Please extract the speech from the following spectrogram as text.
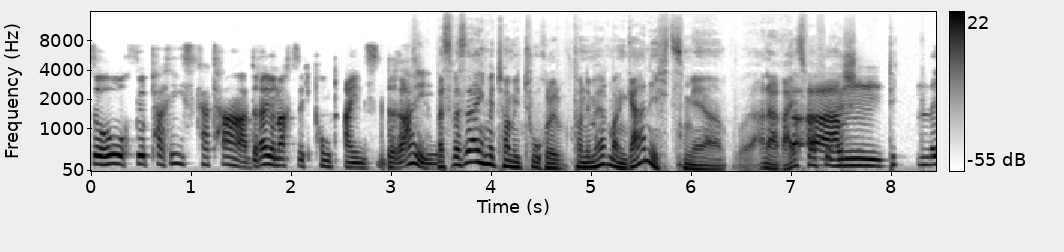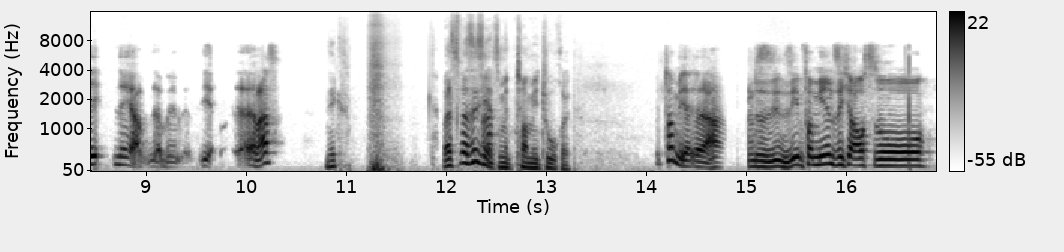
so hoch für Paris-Katar, 83.13. Was, was ist eigentlich mit Tommy Tuchel? Von dem hört man gar nichts mehr. Anna Reis war ähm, nee, nee, ja, ja, was? Nix. Was, was ist was? jetzt mit Tommy Tuchel? Tommy, ja, Sie, Sie informieren sich auch so.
